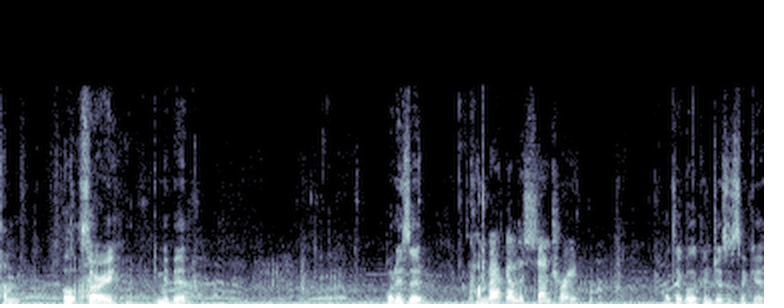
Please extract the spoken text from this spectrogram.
Come, Oh, sorry. Give me a bit. What is it? Come back at the sentry. I'll take a look in just a second.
